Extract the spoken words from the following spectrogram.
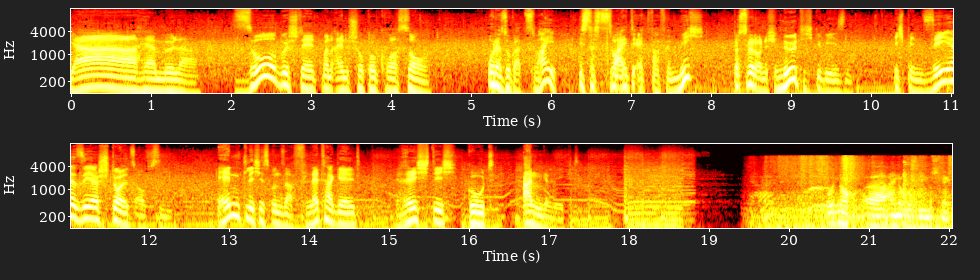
Ja, Herr Müller. So bestellt man ein Schokocroissant. Oder sogar zwei. Ist das zweite etwa für mich? Das wäre doch nicht nötig gewesen. Ich bin sehr, sehr stolz auf Sie. Endlich ist unser Flattergeld richtig gut angelegt. Und noch äh, eine Rosinenschnecke.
